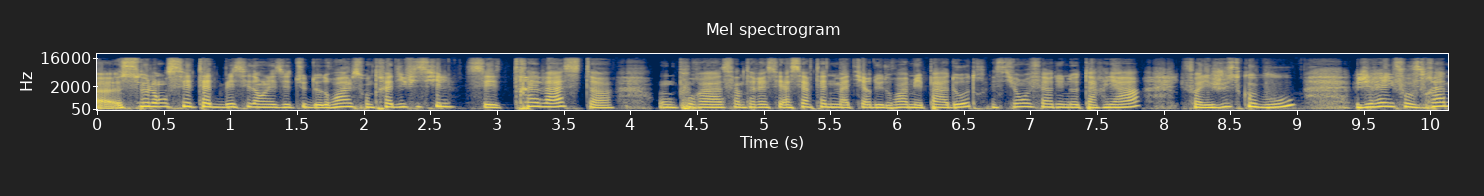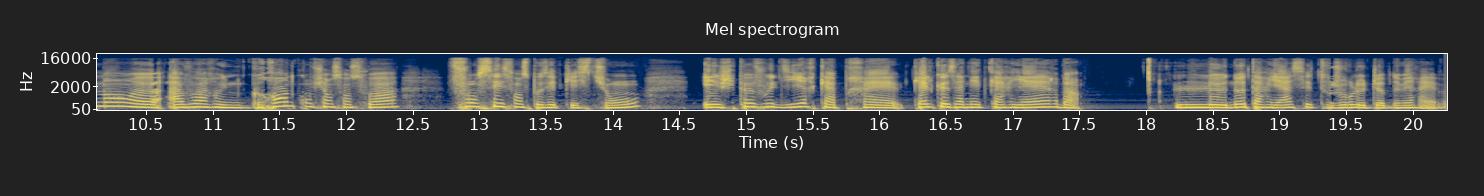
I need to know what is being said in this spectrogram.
Euh, se lancer tête baissée dans les études de droit, elles sont très difficiles. C'est très vaste. On pourra s'intéresser à certaines matières du droit, mais pas à d'autres. Mais si on veut faire du notariat, il faut aller jusqu'au bout. Je dirais, il faut vraiment euh, avoir une grande confiance en soi, foncer sans se poser de questions. Et je peux vous dire qu'après quelques années de carrière, ben, le notariat, c'est toujours le job de mes rêves.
